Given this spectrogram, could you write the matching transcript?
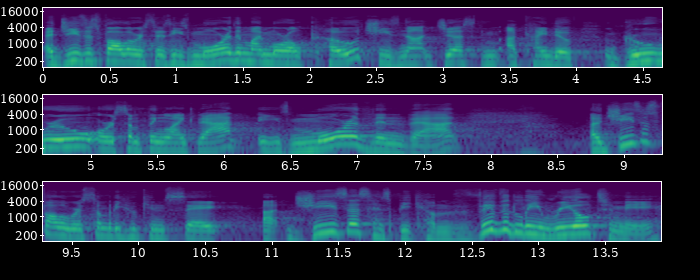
A Jesus follower says he's more than my moral coach. He's not just a kind of guru or something like that. He's more than that. A Jesus follower is somebody who can say, uh, Jesus has become vividly real to me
